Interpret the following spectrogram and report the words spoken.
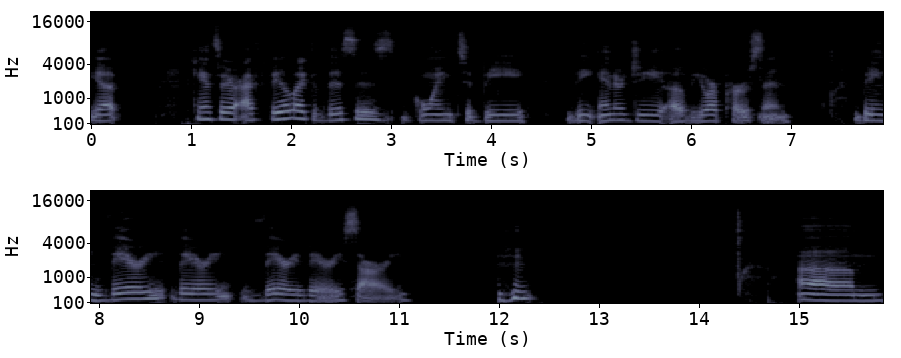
Yep. Cancer, I feel like this is going to be the energy of your person being very, very, very, very sorry. um,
